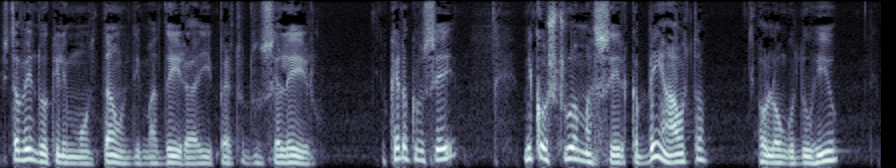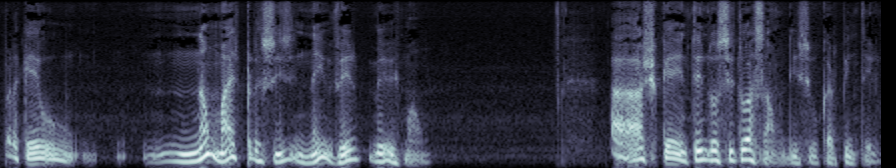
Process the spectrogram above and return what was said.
Está vendo aquele montão de madeira aí perto do celeiro? Eu quero que você me construa uma cerca bem alta ao longo do rio para que eu não mais precise nem ver meu irmão. Ah, acho que entendo a situação, disse o carpinteiro.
